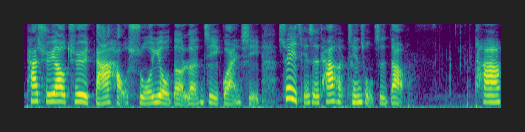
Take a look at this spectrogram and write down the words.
他需要去打好所有的人际关系，所以其实他很清楚知道，他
